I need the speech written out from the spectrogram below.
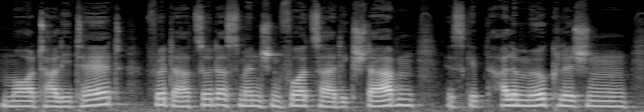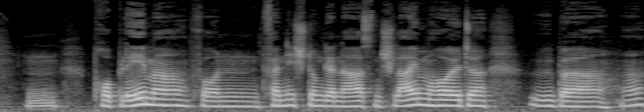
Mortalität, führt dazu, dass Menschen vorzeitig sterben. Es gibt alle möglichen Probleme von Vernichtung der Nasenschleimhäute über ja,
